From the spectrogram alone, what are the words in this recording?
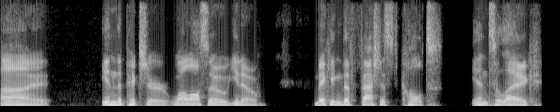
uh in the picture while also, you know, making the fascist cult into like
